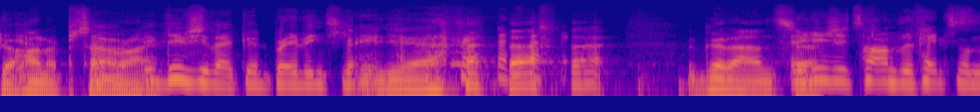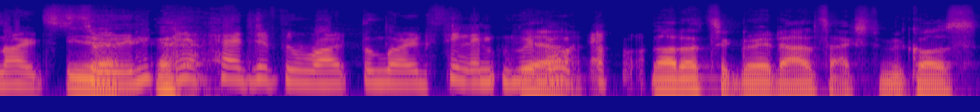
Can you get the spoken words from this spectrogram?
You're hundred percent oh, So right. It gives you that good breathing space. Yeah, good answer. It gives you time to take some notes Yeah. too. Yeah, just to write the notes. Yeah. No, that's a great answer actually, because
